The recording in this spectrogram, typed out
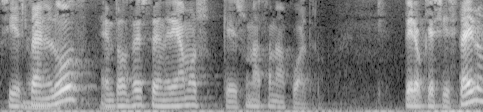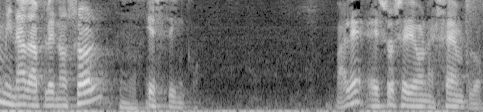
Si está en luz, entonces tendríamos que es una zona 4. Pero que si está iluminada a pleno sol, es 5. ¿Vale? Eso sería un ejemplo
